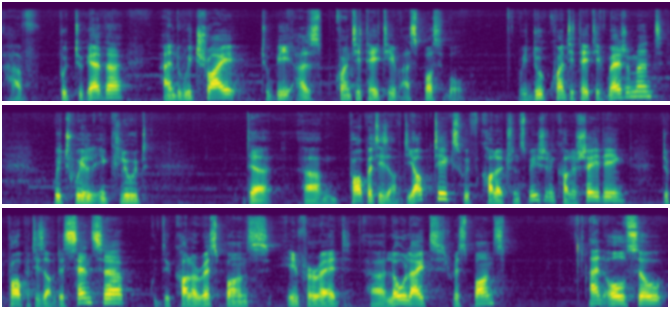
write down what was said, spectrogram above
have put together and we try to be as quantitative as possible. We do quantitative measurement which will include the um, properties of the optics with color transmission, color shading, the properties of the sensor, the color response, infrared, uh, low light response, and also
